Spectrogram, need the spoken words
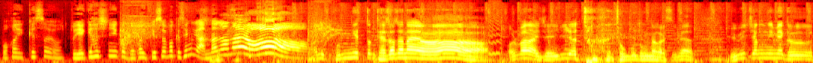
뭐가 있겠어요. 또 얘기하시니까 뭐가 있겠어요밖에 생각이 안 나잖아요. 아니 본인이 했던 대사잖아요. 얼마나 이제 1년 동안 동고동락을 했으면 뮤미짱님의 그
